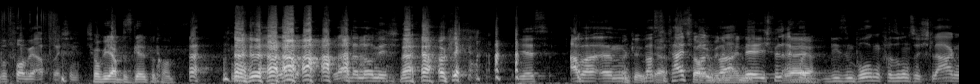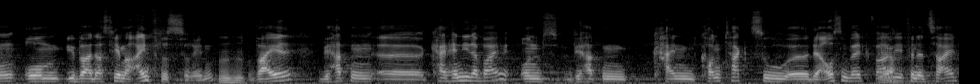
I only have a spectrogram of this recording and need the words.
bevor wir abbrechen. Ich hoffe, ihr habt das Geld bekommen. Leider noch nicht. okay. Yes. Aber ähm, Okay, was ja, total sorry, spannend war, nee, ich will Ja, einfach ja. diesen Bogen versuchen zu schlagen, um über das Thema Einfluss zu reden, Mhm. weil wir hatten äh, kein Handy dabei und wir hatten keinen Kontakt zu äh, der Außenwelt quasi für eine Zeit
